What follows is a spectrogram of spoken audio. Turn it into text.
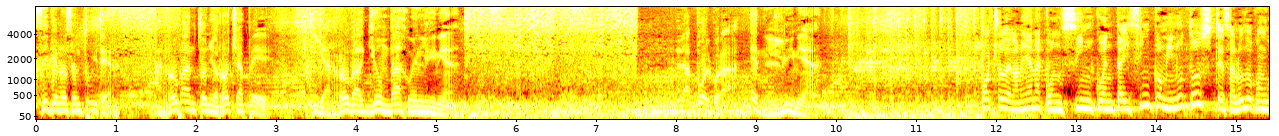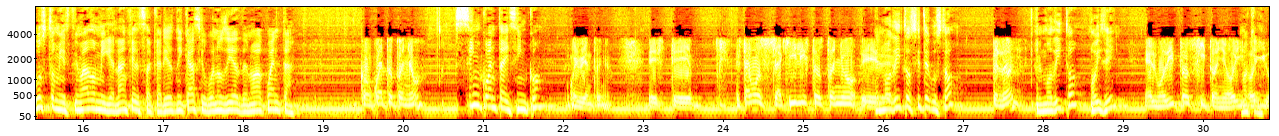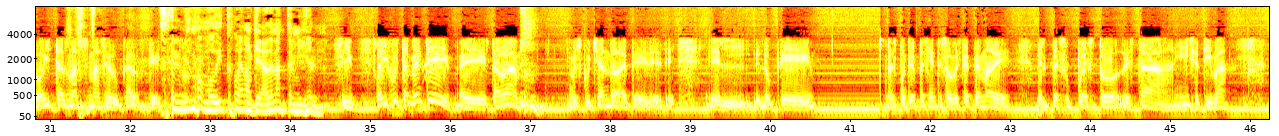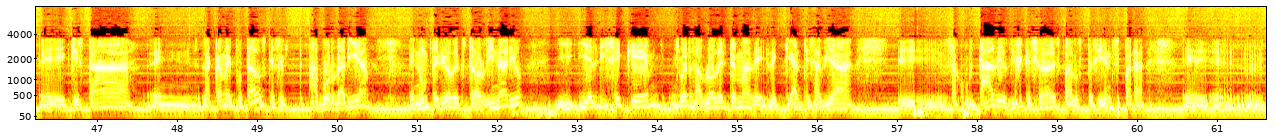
Síguenos en Twitter, arroba Antonio Rocha P y arroba guion bajo en línea. La pólvora en línea. 8 de la mañana con 55 minutos. Te saludo con gusto, mi estimado Miguel Ángel Zacarías Nicasio. Buenos días de nueva cuenta. ¿Con cuánto, Toño? 55. Muy bien, Toño. Este, estamos aquí listos, Toño. Eh, ¿El modito sí te gustó? ¿Perdón? ¿El modito? Hoy sí. El modito sí, Toño. Hoy, hoy, hoy estás más, más educado. Que, el mismo modito. Bueno, que adelante, Miguel. Sí. Oye, justamente eh, estaba escuchando eh, el, lo que respondió el presidente sobre este tema de, del presupuesto de esta iniciativa eh, que está en la Cámara de Diputados, que se abordaría en un periodo extraordinario, y, él dice que, bueno, se habló del tema de, que antes había eh, facultades discrecionales para los presidentes para eh,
